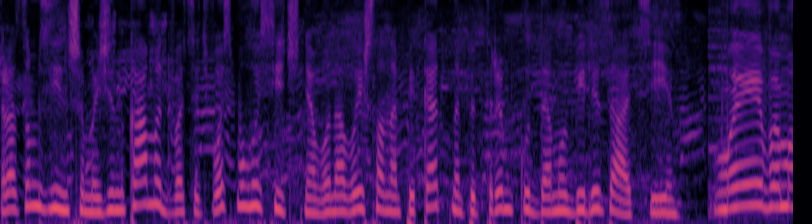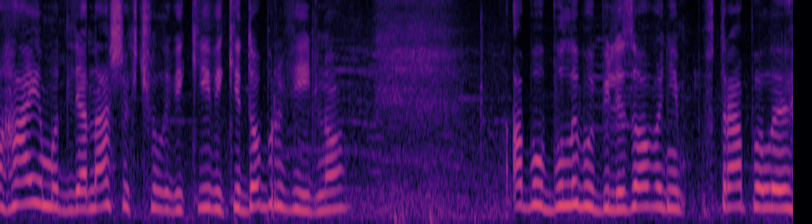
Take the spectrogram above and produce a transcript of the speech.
Разом з іншими жінками 28 січня вона вийшла на пікет на підтримку демобілізації. Ми вимагаємо для наших чоловіків, які добровільно або були мобілізовані, втрапили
